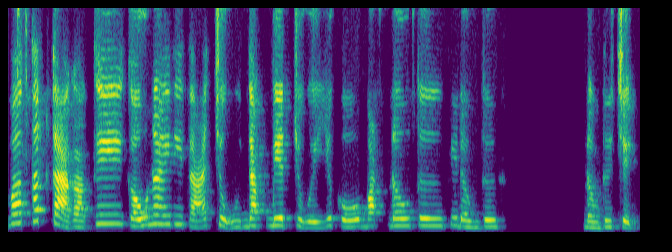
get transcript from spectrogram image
và tất cả các cái cấu này thì ta chủ đặc biệt chú ý cho cô bắt đầu từ cái đồng tư đồng tư chỉnh.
